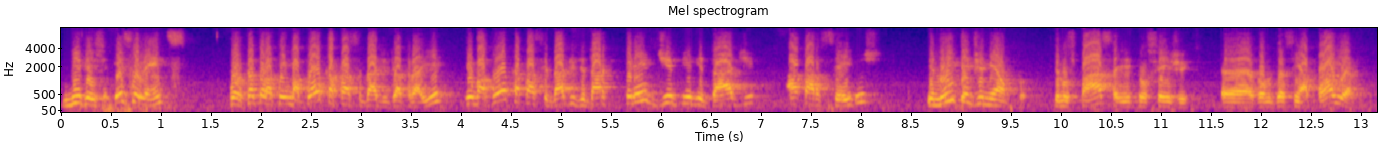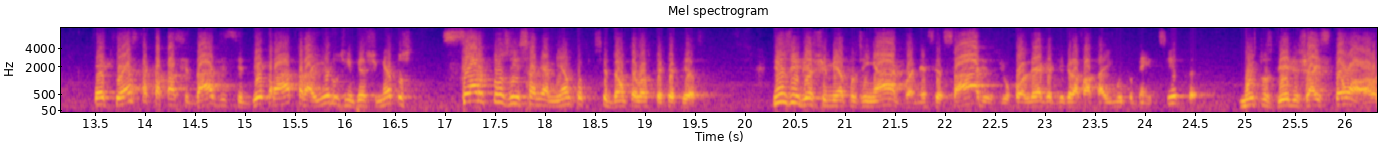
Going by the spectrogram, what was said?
níveis excelentes, portanto, ela tem uma boa capacidade de atrair e uma boa capacidade de dar credibilidade a parceiros e no entendimento que nos passa e que o SENGE, é, vamos dizer assim, apoia, é que esta capacidade se dê para atrair os investimentos certos em saneamento que se dão pelas PPPs. E os investimentos em água necessários, e o colega de Gravataí muito bem cita, muitos deles já estão, a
